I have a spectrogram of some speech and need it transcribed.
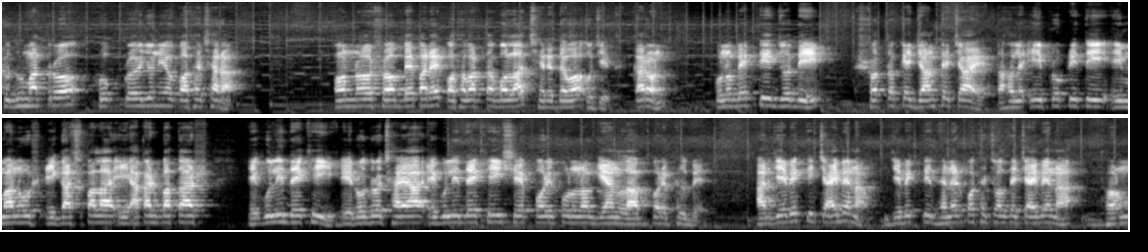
শুধুমাত্র খুব প্রয়োজনীয় কথা ছাড়া অন্য সব ব্যাপারে কথাবার্তা বলা ছেড়ে দেওয়া উচিত। কারণ কোনো ব্যক্তি যদি সত্যকে জানতে চায়, তাহলে এই প্রকৃতি, এই মানুষ, এই গাছপালা, এই আকাশ বাতাস, এগুলি দেখেই, এই রৌদ্র ছায়া, এগুলি দেখেই সে পরিপূর্ণ জ্ঞান লাভ করে ফেলবে। আর যে ব্যক্তি চাইবে না, যে ব্যক্তি ধ্যানের পথে চলতে চাইবে না, ধর্ম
